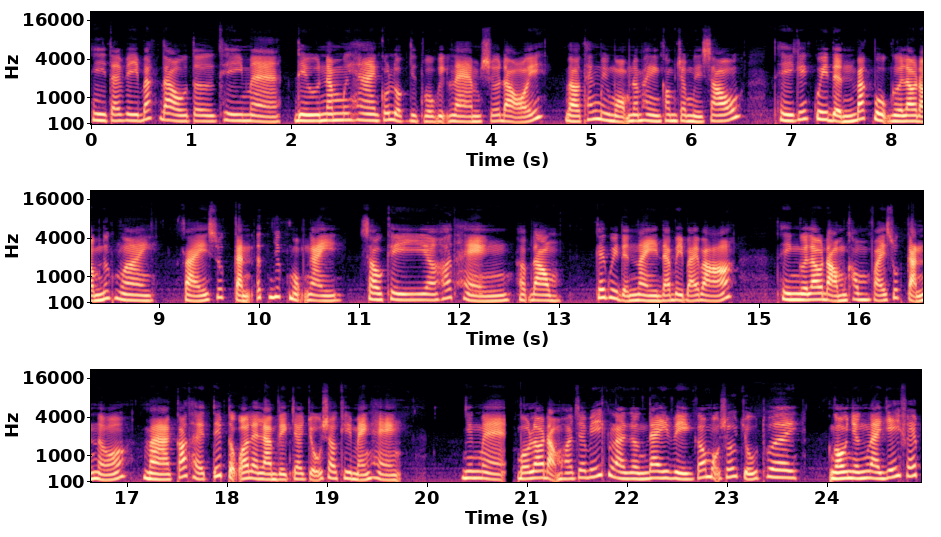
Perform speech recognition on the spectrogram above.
Thì tại vì bắt đầu từ khi mà điều 52 của luật dịch vụ việc làm sửa đổi vào tháng 11 năm 2016 thì cái quy định bắt buộc người lao động nước ngoài phải xuất cảnh ít nhất một ngày sau khi ờ, hết hạn hợp đồng. Cái quy định này đã bị bãi bỏ, thì người lao động không phải xuất cảnh nữa mà có thể tiếp tục ở lại làm việc cho chủ sau khi mãn hạn. Nhưng mà Bộ Lao động họ cho biết là gần đây vì có một số chủ thuê ngộ nhận là giấy phép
